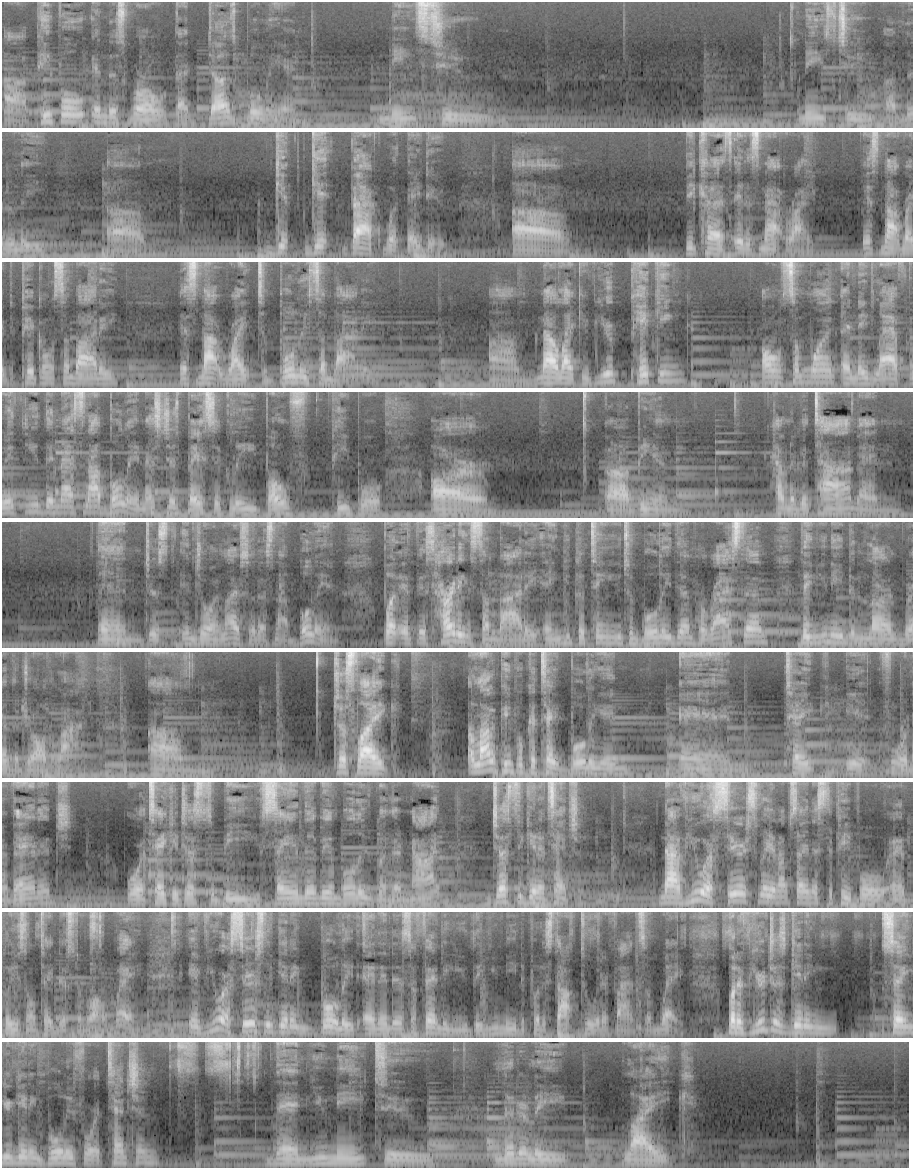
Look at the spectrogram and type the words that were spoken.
uh, people in this world that does bullying needs to needs to uh, literally um, get get back what they do, um, because it is not right. It's not right to pick on somebody. It's not right to bully somebody. Um, now, like if you're picking on someone and they laugh with you, then that's not bullying. That's just basically both people are uh, being having a good time and and just enjoying life. So that's not bullying. But if it's hurting somebody and you continue to bully them, harass them, then you need to learn where to draw the line. Um, just like a lot of people could take bullying and take it for an advantage or take it just to be saying they're being bullied when they're not, just to get attention. Now, if you are seriously, and I'm saying this to people, and please don't take this the wrong way, if you are seriously getting bullied and it is offending you, then you need to put a stop to it or find some way. But if you're just getting, saying you're getting bullied for attention, then you need to literally, like,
